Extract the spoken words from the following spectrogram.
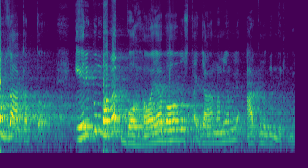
আফজা এরকম ভাবে ভয়াবহ অবস্থায় জাহান্নামে আমি আর কোনোদিন দেখিনি।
